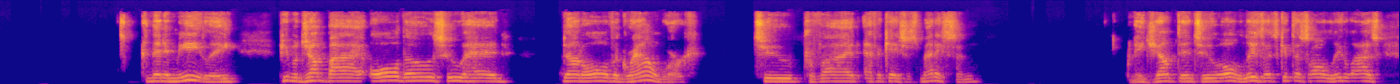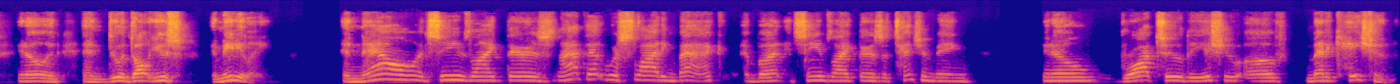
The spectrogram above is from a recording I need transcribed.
And then immediately people jumped by all those who had done all the groundwork to provide efficacious medicine. They jumped into, oh, let's get this all legalized, you know, and, and do adult use immediately. And now it seems like there's not that we're sliding back, but it seems like there's attention being, you know, brought to the issue of medication,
